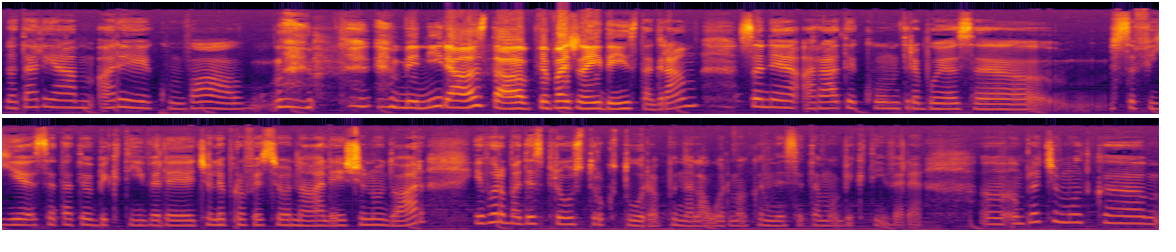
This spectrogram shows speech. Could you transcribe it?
Natalia are cumva menirea asta pe pagina ei de Instagram să ne arate cum trebuie să, să fie setate obiectivele, cele profesionale și nu doar. E vorba despre o structură până la urmă când ne setăm obiectivele. Uh, îmi place mult că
